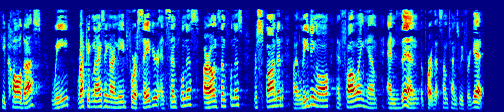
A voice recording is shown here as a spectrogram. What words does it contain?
He called us. We, recognizing our need for a Savior and sinfulness, our own sinfulness, responded by leaving all and following Him. And then, the part that sometimes we forget,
